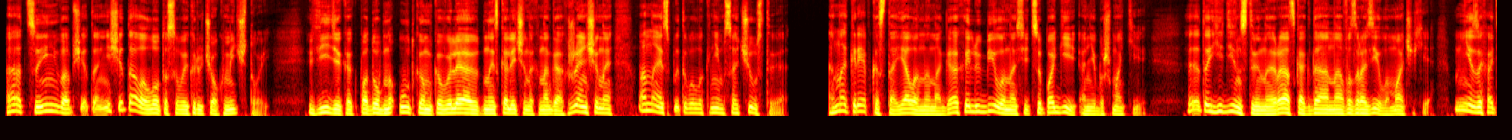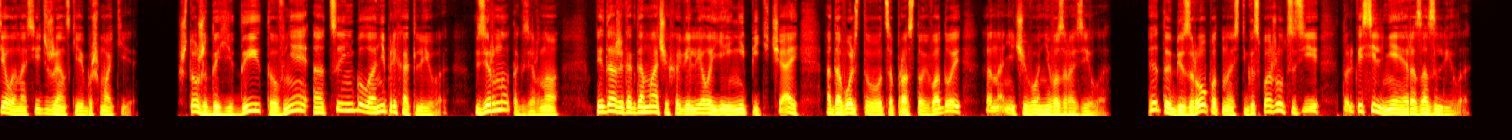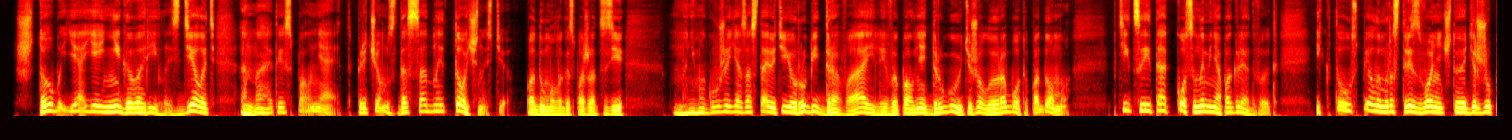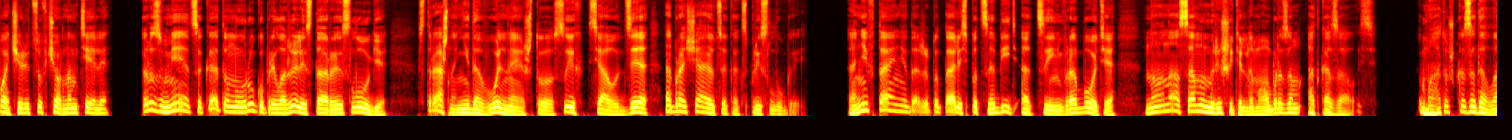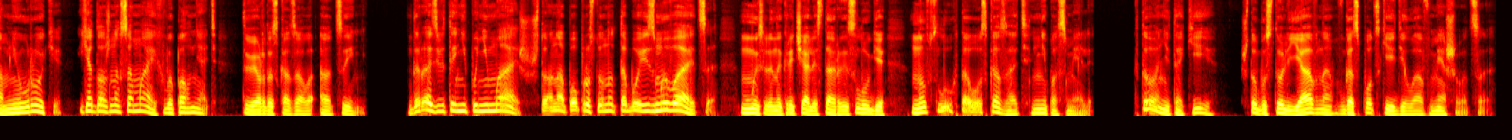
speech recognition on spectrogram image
А Цинь вообще-то не считала лотосовый крючок мечтой. Видя, как подобно уткам ковыляют на искалеченных ногах женщины, она испытывала к ним сочувствие. Она крепко стояла на ногах и любила носить сапоги, а не башмаки. Это единственный раз, когда она возразила мачехе, не захотела носить женские башмаки. Что же до еды, то в ней Ацинь была неприхотлива. Зерно так зерно. И даже когда мачеха велела ей не пить чай, а довольствоваться простой водой, она ничего не возразила. Эта безропотность госпожу Цзи только сильнее разозлила. Что бы я ей ни говорила сделать, она это исполняет, причем с досадной точностью, — подумала госпожа Цзи. Но не могу же я заставить ее рубить дрова или выполнять другую тяжелую работу по дому. Птицы и так косо на меня поглядывают. И кто успел им растрезвонить, что я держу падчерицу в черном теле? Разумеется, к этому руку приложили старые слуги — страшно недовольные, что с их Сяо Цзе обращаются как с прислугой. Они втайне даже пытались подсобить Ацинь в работе, но она самым решительным образом отказалась. «Матушка задала мне уроки, я должна сама их выполнять», — твердо сказала Ацинь. «Да разве ты не понимаешь, что она попросту над тобой измывается?» — мысленно кричали старые слуги, но вслух того сказать не посмели. Кто они такие, чтобы столь явно в господские дела вмешиваться.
